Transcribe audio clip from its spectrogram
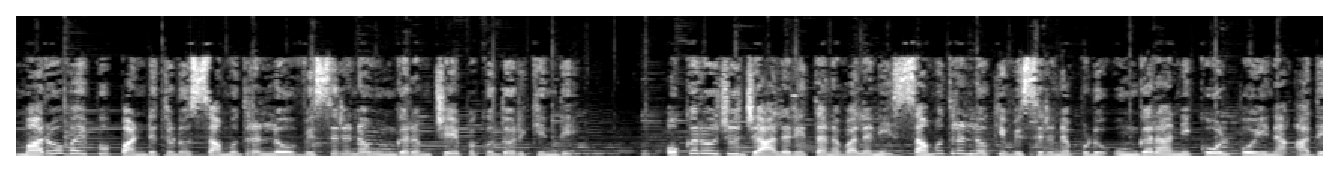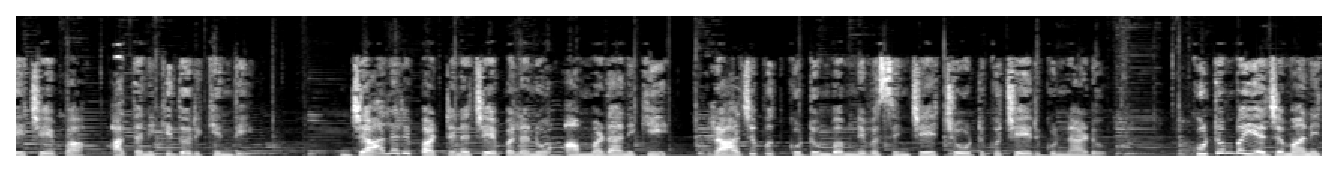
మరోవైపు పండితుడు సముద్రంలో విసిరిన ఉంగరం చేపకు దొరికింది. ఒకరోజు జాలరి తన వలని సముద్రంలోకి విసిరినప్పుడు ఉంగరాన్ని కోల్పోయిన అదే చేప అతనికి దొరికింది. జాలరి పట్టిన చేపలను అమ్మడానికి రాజపుత్ కుటుంబం నివసించే చోటుకు చేరుకున్నాడు. కుటుంబ యజమాని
